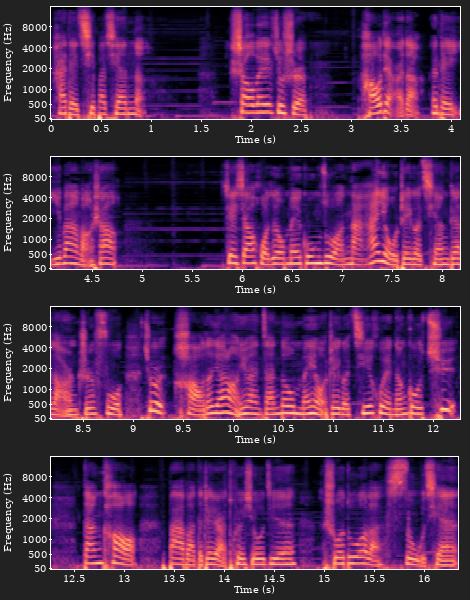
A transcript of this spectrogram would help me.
还得七八千呢，稍微就是好点儿的，那得一万往上。这小伙子又没工作，哪有这个钱给老人支付？就是好的养老院，咱都没有这个机会能够去，单靠爸爸的这点退休金，说多了四五千，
